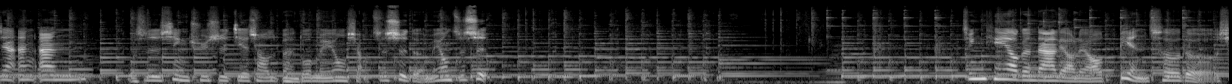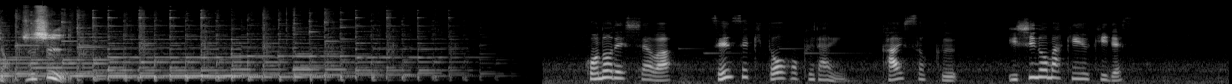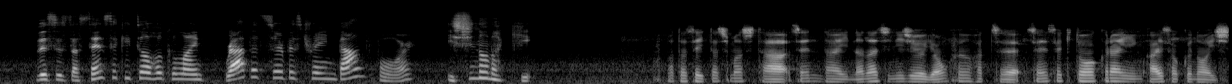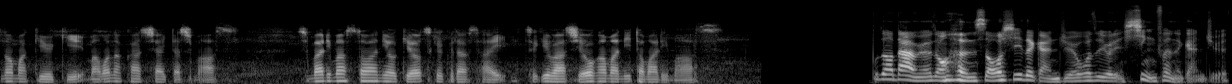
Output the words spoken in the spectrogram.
家安安，我是兴趣是介绍日本很多没用小知识的没用知识。今天要跟大家聊聊电车的小知识。この列车は仙石东北ライン快速石巻行きです。This is the Senseki Tohoku Line Rapid Service Train bound for 石巻。お待たせいたしました。仙台7时24分発、仙石东北ライン快速の石巻行き、まもなく発车いたします。闭まりますドアにお気をつけください。次は塩釜に停まります。不知道大家有没有一种很熟悉的感觉，或是有点兴奋的感觉？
